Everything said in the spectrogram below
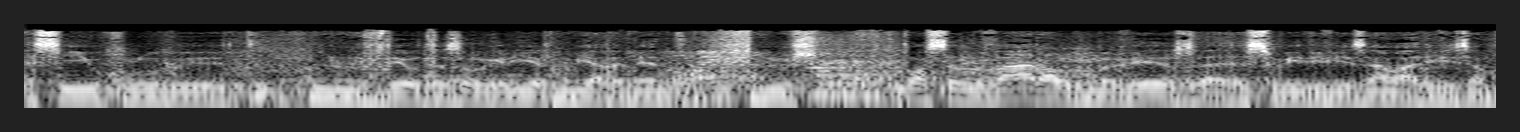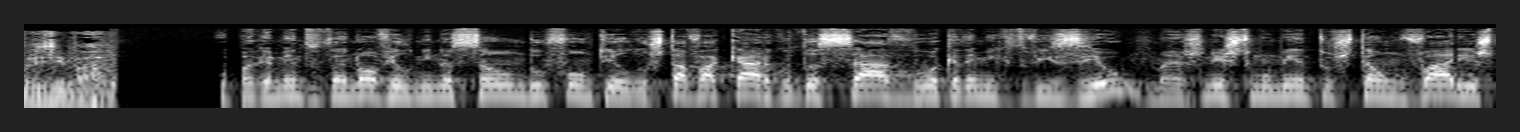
assim o clube nos dê outras alegrias, nomeadamente nos possa levar alguma vez a subir divisão à divisão principal. O pagamento da nova eliminação do Fontelo estava a cargo da SAD do Académico de Viseu, mas neste momento estão várias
